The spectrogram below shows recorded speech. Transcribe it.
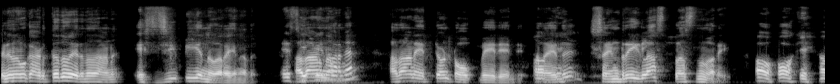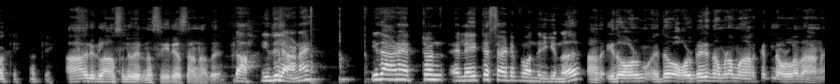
പിന്നെ നമുക്ക് അടുത്തത് വരുന്നതാണ് എസ് ജി പി എന്ന് പറയുന്നത്. അതാണ് അതാണ് ഏറ്റവും ടോപ്പ് വേരിയന്റ് അതായത് സെൻട്രി ഗ്ലാസ് പ്ലസ് എന്ന് പറയും. ഓ ഓക്കെ ഓക്കെ ഓക്കെ ആ ഒരു ക്ലാസ്സിൽ വരുന്ന സീരിയസ് ആണ് അത് ഇതിലാണ്. ഇതാണ് ഏറ്റവും ലേറ്റസ്റ്റ് ആയിട്ട് ഇപ്പൊ വന്നിരിക്കുന്നത്. ഇത് ഇത് ഓൾറെഡി നമ്മുടെ മാർക്കറ്റിൽ ഉള്ളതാണ്.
